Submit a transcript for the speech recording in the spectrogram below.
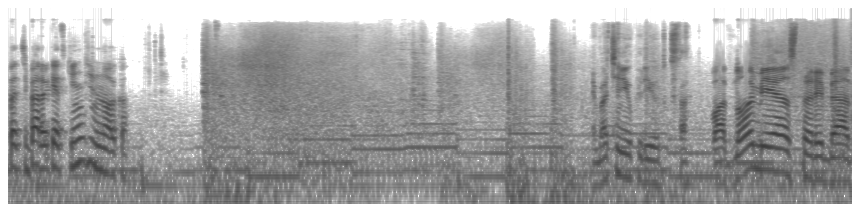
Под тебя ракет киньте немного. Ебать, они плюют, кстати. В одно место, ребят,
